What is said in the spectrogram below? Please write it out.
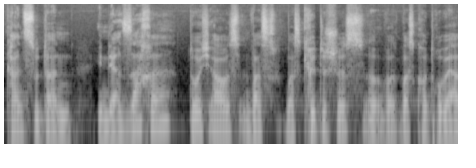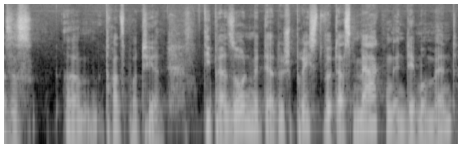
kannst du dann in der Sache durchaus was, was Kritisches, äh, was Kontroverses ähm, transportieren. Die Person, mit der du sprichst, wird das merken in dem Moment,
